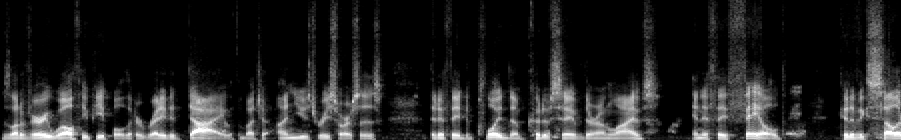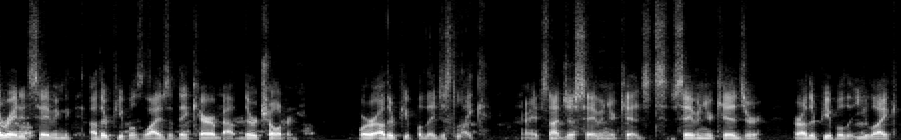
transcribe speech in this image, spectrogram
There's a lot of very wealthy people that are ready to die with a bunch of unused resources that if they deployed them could have saved their own lives. And if they failed, could have accelerated saving the other people's lives that they care about, their children or other people they just like. Right? It's not just saving your kids, it's saving your kids or or other people that you like.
